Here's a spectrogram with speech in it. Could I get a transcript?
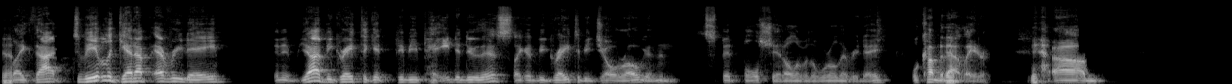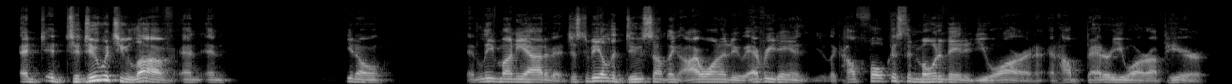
Yeah. Like that, to be able to get up every day. And it, yeah, it'd be great to get to be paid to do this. Like it'd be great to be Joe Rogan and spit bullshit all over the world every day. We'll come to yeah. that later. Yeah. Um, and, and to do what you love and and you know and leave money out of it just to be able to do something i want to do every day and like how focused and motivated you are and, and how better you are up here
